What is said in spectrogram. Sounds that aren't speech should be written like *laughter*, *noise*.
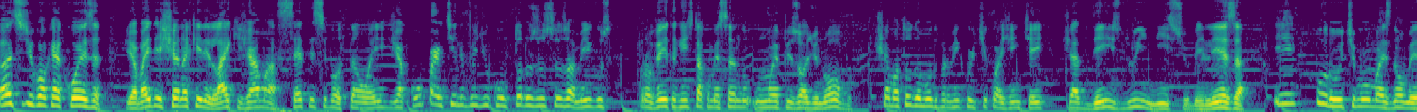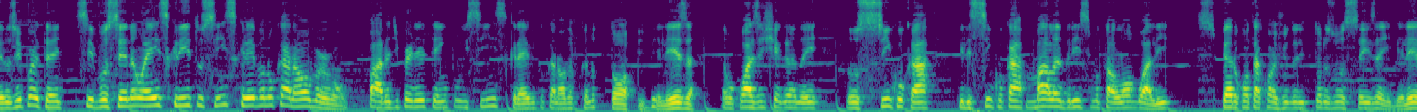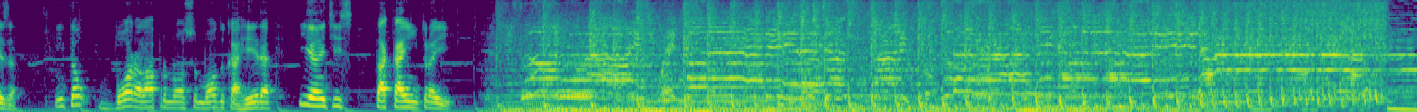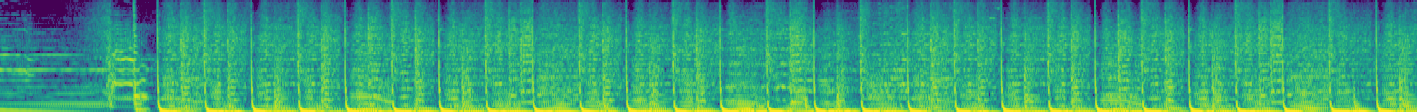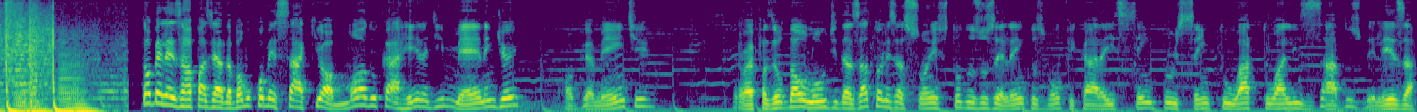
Antes de qualquer coisa, já vai deixando aquele like, já maceta esse botão aí, já compartilha o vídeo com todos os seus amigos, aproveita que a gente está começando um episódio novo, chama todo mundo para vir curtir com a gente aí já desde o início, beleza? E por último, mas não menos importante, se você não é inscrito, se inscreva no canal, meu irmão. Para de perder tempo e se inscreve que o canal tá ficando top, beleza? Estamos quase chegando aí nos 5K, aquele 5K malandríssimo tá logo ali. Espero contar com a ajuda de todos vocês aí, beleza? Então, bora lá pro nosso modo carreira. E antes, taca a intro aí. Então beleza, rapaziada, vamos começar aqui, ó, modo carreira de Manager, obviamente. Vai fazer o download das atualizações, todos os elencos vão ficar aí 100% atualizados, beleza?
